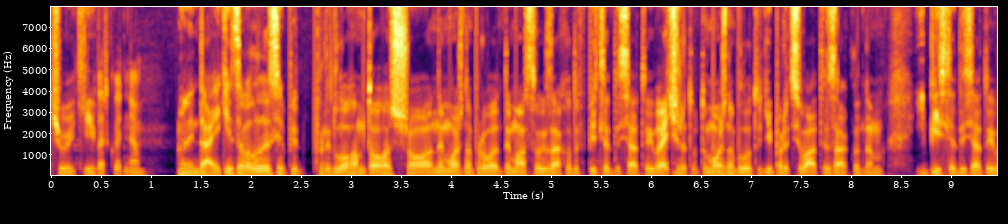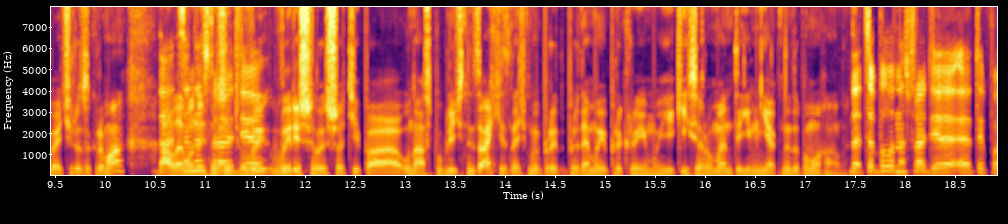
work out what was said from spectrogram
чуваки. Беркутня. Е, Да, які завалилися під предлогом того, що не можна проводити масових заходів після 10-ї вечора. Тобто можна було тоді працювати закладом і після 10-ї вечора, зокрема. Да, але вони, значить, ви, вирішили, що типа у нас публічний захід, значить ми при- прийдемо і прикриємо. І якісь аргументи їм ніяк не допомагали. Да, це було насправді е, типу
